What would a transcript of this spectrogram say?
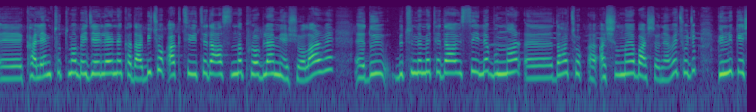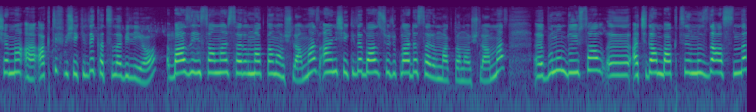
e, kalem tutma becerilerine kadar birçok aktivitede aslında problem yaşıyorlar ve e, duyu bütünleme tedavisiyle bunlar e, daha çok e, aşılmaya başlanıyor ve çocuk günlük yaşama a, aktif bir şekilde katılabiliyor. Bazı insanlar sarılmaktan hoşlanmaz. Aynı şekilde bazı çocuklar da sarılmaktan hoşlanmaz. E, bunun duysal e, açıdan baktığımızda aslında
